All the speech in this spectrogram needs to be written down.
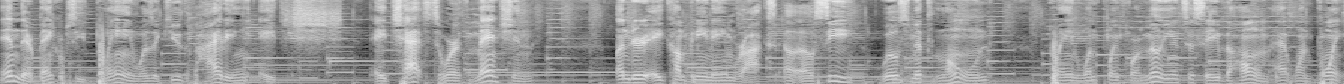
In their bankruptcy, Duane was accused of hiding a, a Chatsworth mansion under a company named Rocks LLC. Will Smith loaned Duane 1.4 million to save the home at one point.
